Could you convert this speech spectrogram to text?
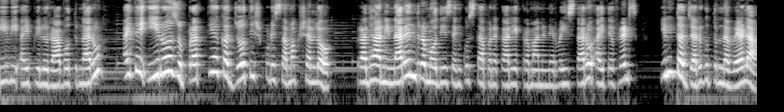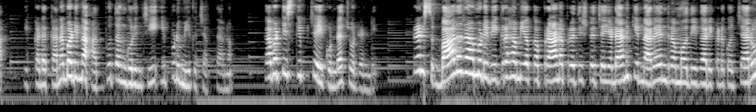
వివిఐపీలు రాబోతున్నారు. అయితే ఈరోజు ప్రత్యేక జ్యోతిష్కుడి సమక్షంలో ప్రధాని నరేంద్ర మోదీ శంకుస్థాపన కార్యక్రమాన్ని నిర్వహిస్తారు. అయితే ఫ్రెండ్స్ ఇంత జరుగుతున్న వేళ ఇక్కడ కనబడిన అద్భుతం గురించి ఇప్పుడు మీకు చెప్తాను. కాబట్టి స్కిప్ చేయకుండా చూడండి. ఫ్రెండ్స్ బాలరాముడి విగ్రహం యొక్క ప్రాణ ప్రతిష్ఠ చేయడానికి నరేంద్ర మోదీ గారు ఇక్కడికి వచ్చారు.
